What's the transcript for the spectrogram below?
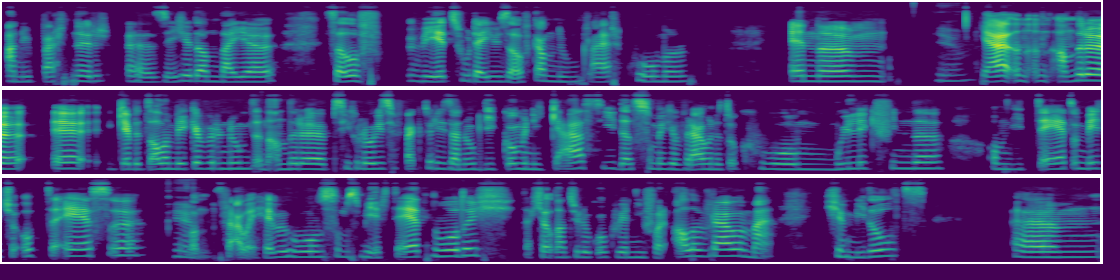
aan je partner eh, zeggen dan dat je zelf weet hoe dat je jezelf kan doen klaarkomen. En ehm, Ja. ja, een, een andere, eh, ik heb het al een beetje vernoemd, een andere psychologische factor is dan ook die communicatie. Dat sommige vrouwen het ook gewoon moeilijk vinden om die tijd een beetje op te eisen. Ja. Want vrouwen hebben gewoon soms meer tijd nodig. Dat geldt natuurlijk ook weer niet voor alle vrouwen, maar gemiddeld. Ehm,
